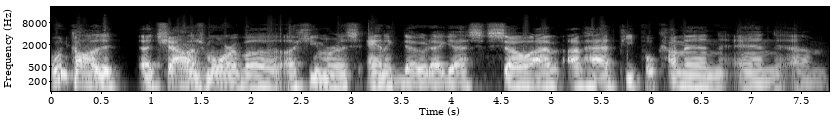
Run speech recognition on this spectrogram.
I wouldn't call it a, a challenge, more of a, a, humorous anecdote, I guess. So I've I've had people come in and um,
